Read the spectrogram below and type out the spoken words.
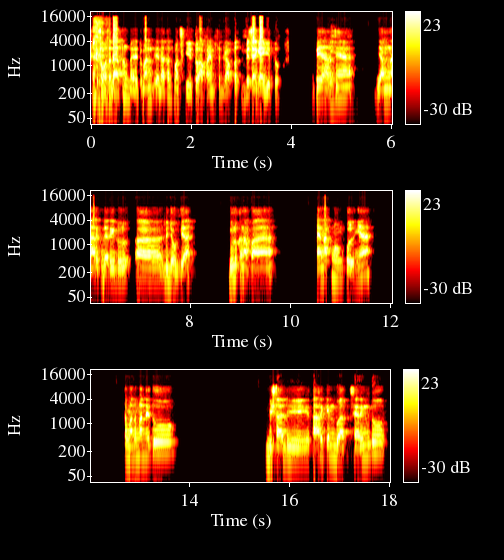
Itu masa datang ya. Cuman ya datang cuma segitu apa yang bisa didapat biasanya kayak gitu. Tapi ya harusnya yang menarik dari dulu uh, di Jogja dulu kenapa enak ngumpulnya teman-teman itu bisa ditarikin buat sharing tuh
